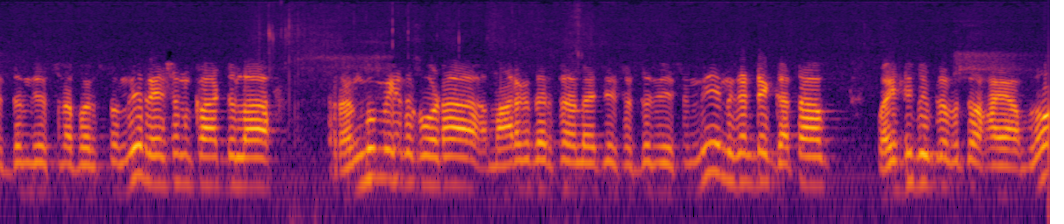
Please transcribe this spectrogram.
సిద్ధం చేస్తున్న పరిస్థితి ఉంది రేషన్ కార్డుల రంగు మీద కూడా మార్గదర్శకాలు అయితే సిద్ధం చేసింది. ఎందుకంటే గత వైసీపీ ప్రభుత్వ హయాంలో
